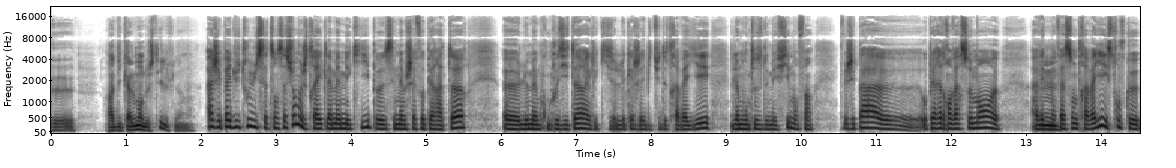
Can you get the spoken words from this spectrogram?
euh, radicalement de style, finalement. Ah, j'ai pas du tout eu cette sensation. Moi, je travaille avec la même équipe, euh, c'est le même chef opérateur, euh, le même compositeur avec lequel, j'ai l'habitude de travailler, la monteuse de mes films. Enfin, j'ai pas euh, opéré de renversement euh, avec ma façon de travailler. Il se trouve que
